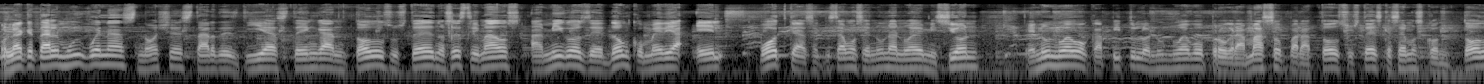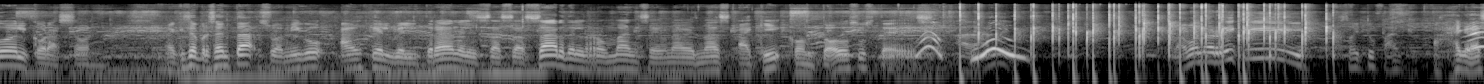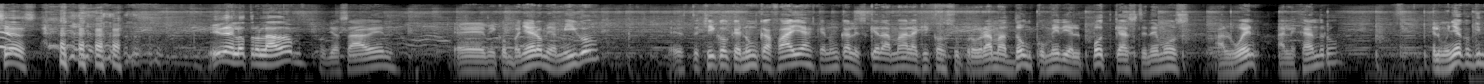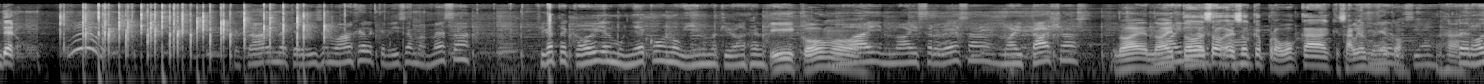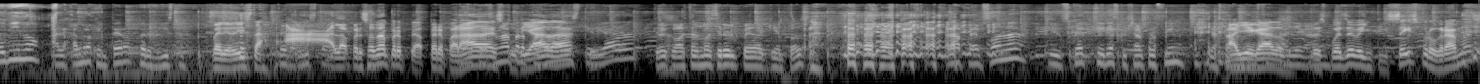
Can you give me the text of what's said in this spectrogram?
Hola, ¿qué tal? Muy buenas noches, tardes, días tengan todos ustedes, nuestros estimados amigos de Don Comedia, el podcast. Aquí estamos en una nueva emisión, en un nuevo capítulo, en un nuevo programazo para todos ustedes que hacemos con todo el corazón. Aquí se presenta su amigo Ángel Beltrán, el sasazar del romance, una vez más aquí con todos ustedes. ¡Vámonos, Ricky! Soy tu fan. Ay, gracias. y del otro lado, pues ya saben, eh, mi compañero, mi amigo, este chico que nunca falla, que nunca les queda mal aquí con su programa Don Comedia, el podcast, tenemos al buen Alejandro, el muñeco Quintero. ¿Qué tal, mi queridísimo Ángel, queridísima mesa? Fíjate que hoy el muñeco no vino, mi querido Ángel. ¿Y cómo? No hay, no hay cerveza, no hay tachas. No hay, no no hay hay todo eso, eso que provoca que salga el muñeco. Pero hoy vino Alejandro Quintero, periodista. Periodista. Periodista. Ah, la persona pre- preparada, La persona estudiada. preparada, estudiada. Creo que va a estar más serio el pedo aquí entonces. La persona que usted quería escuchar por fin. ya está. Ha llegado. Ha llegado. Después de 26 programas,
